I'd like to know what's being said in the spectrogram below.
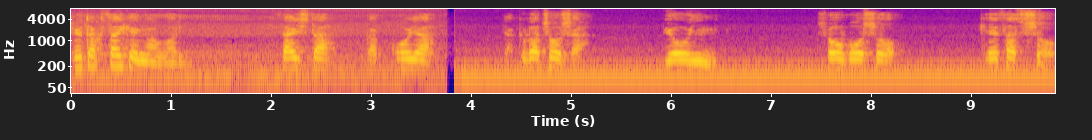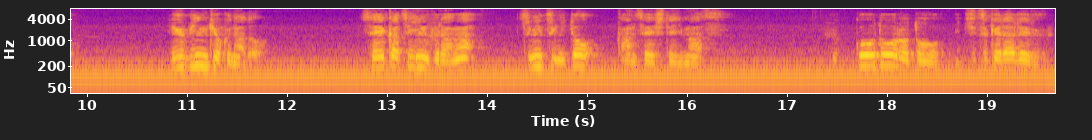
住宅再建が終わり被災した学校や役場庁舎病院消防署警察署郵便局など生活インフラが次々と完成しています。復興道路と位置づけられる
